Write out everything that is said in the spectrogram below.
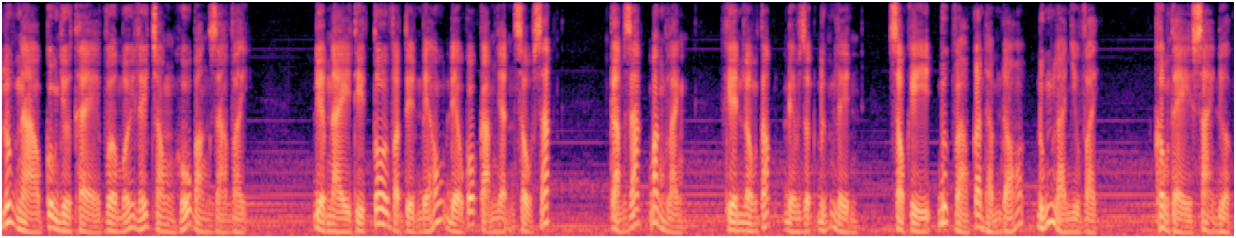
Lúc nào cũng như thể vừa mới lấy trong hố bằng giả vậy. Điểm này thì tôi và Tuyền Béo đều có cảm nhận sâu sắc. Cảm giác băng lạnh khiến lông tóc đều dựng đứng lên sau khi bước vào căn hầm đó đúng là như vậy. Không thể sai được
